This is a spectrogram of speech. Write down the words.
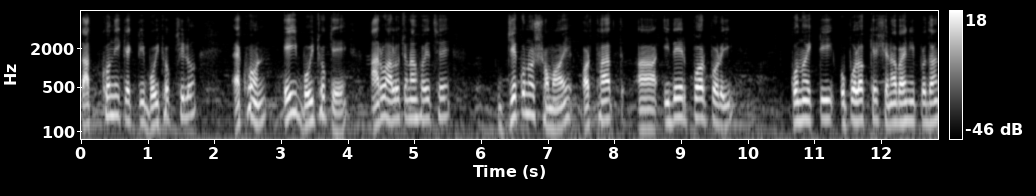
তাৎক্ষণিক একটি বৈঠক ছিল। এখন এই বৈঠকে আরও আলোচনা হয়েছে যে কোনো সময়, অর্থাৎ ঈদের পরপরই কোনো একটি উপলক্ষে সেনাবাহিনী প্রধান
